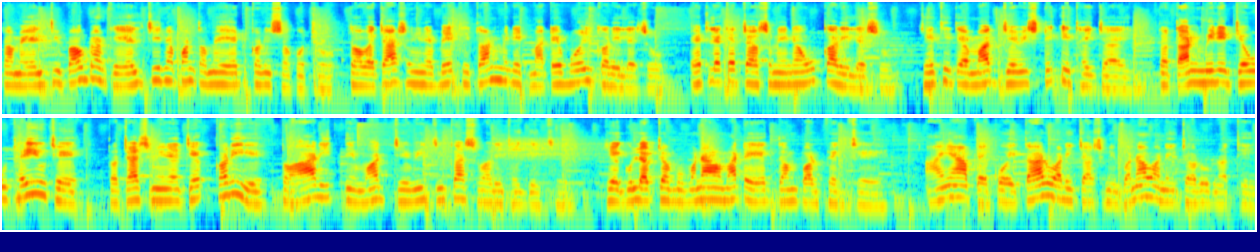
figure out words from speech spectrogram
તમે એલચી પાવડર કે એલચીને પણ તમે એડ કરી શકો છો. તો હવે ચાસણીને બેથી ત્રણ મિનિટ માટે બોઇલ કરી લેશું. એટલે કે ચાસણીને ઉકાળી લેશું. જેથી તે મધ જેવી સ્ટીકી થઈ જાય. તો ત્રણ મિનિટ જેવું થયું છે તો ચાસણીને ચેક કરીએ તો આ રીતની મધ જેવી ચિકાસવાળી થઈ ગઈ છે, જે ગુલાબજાંબુ બનાવવા માટે એકદમ પરફેક્ટ છે. અહીંયા આપણે કોઈ તારવાળી ચાસણી બનાવવાની જરૂર નથી.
